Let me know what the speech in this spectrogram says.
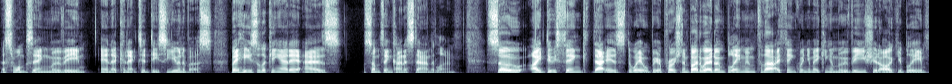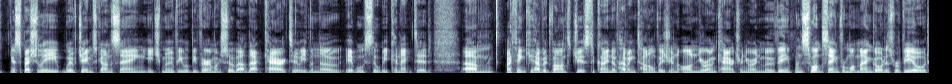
a Swamp Thing movie in a connected DC universe. But he's looking at it as something kind of standalone. So I do think that is the way it will be approached. And by the way, I don't blame him for that. I think when you're making a movie, you should arguably, especially with James Gunn saying each movie will be very much so about that character, even though it will still be connected. Um, I think you have advantages to kind of having tunnel vision on your own character in your own movie. And Swamp Thing, from what Mangold has revealed,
